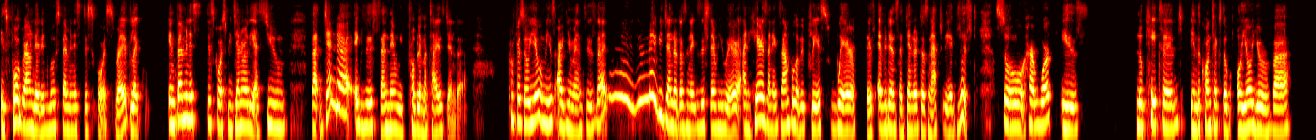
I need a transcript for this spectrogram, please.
is foregrounded in most feminist discourse, right? Like in feminist discourse, we generally assume that gender exists and then we problematize gender. Professor Oyewumi's argument is that mm, maybe gender doesn't exist everywhere. And here's an example of a place where there's evidence that gender doesn't actually exist. So her work is located in the context of Oyo Yoruba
